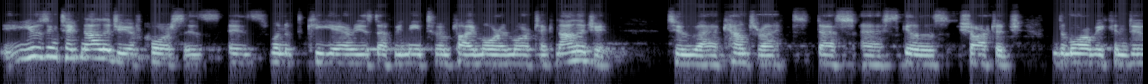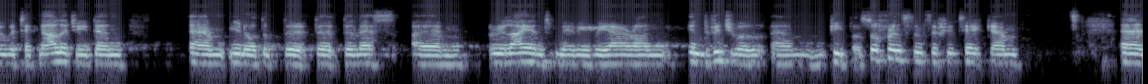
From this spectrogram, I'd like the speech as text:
Using technology, of course, is is one of the key areas that we need to employ more and more technology to uh, counteract that uh, skills shortage. The more we can do with technology, then um, you know the the the, the less um, reliant maybe we are on individual um, people. So, for instance, if you take um, uh,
